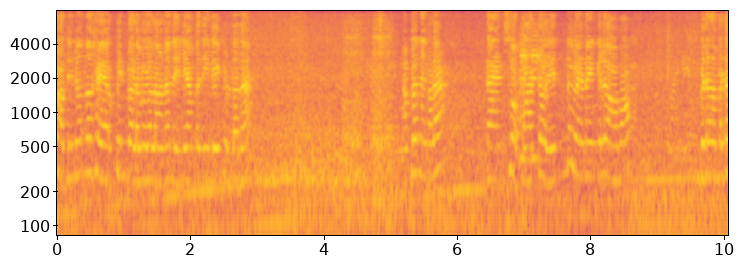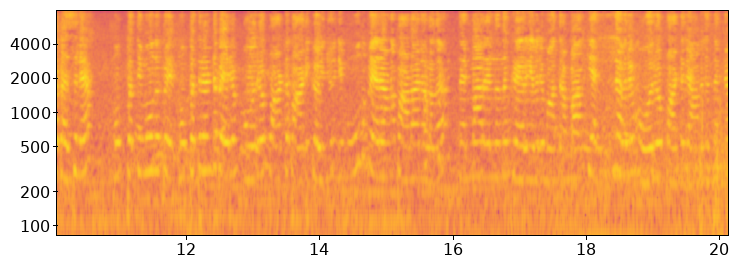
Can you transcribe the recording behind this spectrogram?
പതിനൊന്ന് ഹെയർ പിൻ വളവുകളാണ് നെല്ലിയാമ്പതിയിലേക്കുള്ളത്. അപ്പൊ നിങ്ങൾ ഡാൻസോ പാട്ടോ എന്ത് വേണമെങ്കിലും ആവാം. ഇവിടെ നമ്മുടെ ബസ്സിൽ മുപ്പത്തിമൂന്ന് പേ മുപ്പത്തിരണ്ട് പേരും ഓരോ പാട്ട് പാടിക്കഴിഞ്ഞു. ഇനി മൂന്ന് പേരാണ് പാടാനുള്ളത്. നെന്മാറയിൽ നിന്നും കയറിയവര് മാത്രം. ബാക്കി എല്ലാവരും ഓരോ പാട്ട് രാവിലെ തന്നെ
